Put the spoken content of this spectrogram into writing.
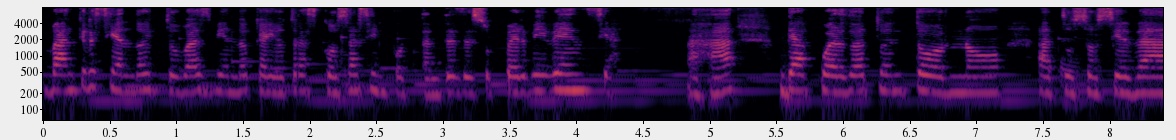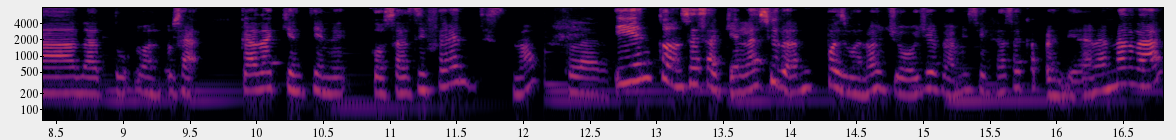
van creciendo y tú vas viendo que hay otras cosas importantes de supervivencia. Ajá, de acuerdo a tu entorno, a tu sociedad, a tu, o sea, cada quien tiene cosas diferentes, ¿no? Claro. Y entonces aquí en la ciudad, pues bueno, yo llevé a mis hijas a que aprendieran a nadar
